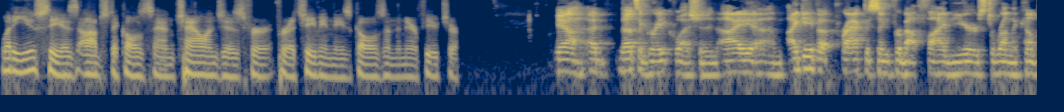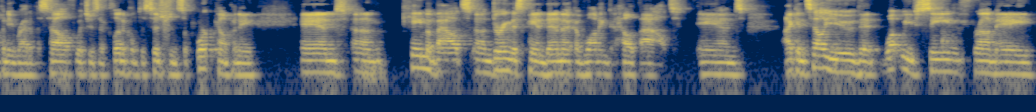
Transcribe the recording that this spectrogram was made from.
what do you see as obstacles and challenges for, for achieving these goals in the near future? Yeah, I, that's a great question. I um, I gave up practicing for about five years to run the company Retevis Health, which is a clinical decision support company, and um, came about um, during this pandemic of wanting to help out. And I can tell you that what we've seen from a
